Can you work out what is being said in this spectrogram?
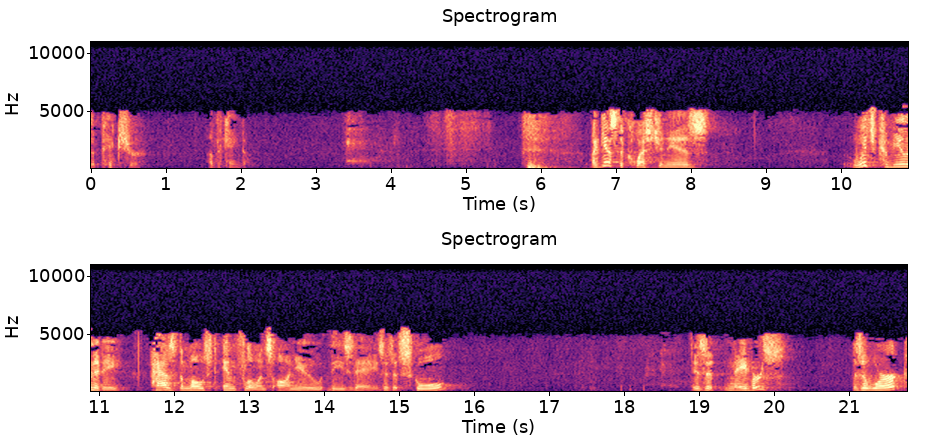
a picture of the kingdom. I guess the question is which community has the most influence on you these days? Is it school? Is it neighbors? Is it work?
